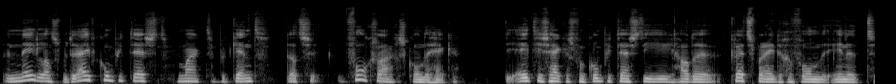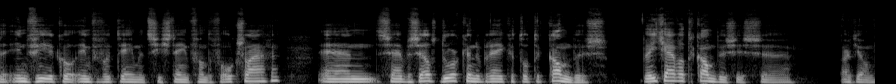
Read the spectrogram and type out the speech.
Een Nederlands bedrijf, Computest, maakte bekend dat ze Volkswagens konden hacken. Die ethische hackers van Computest die hadden kwetsbaarheden gevonden in het eh, in-vehicle infotainment systeem van de Volkswagen. En ze hebben zelfs door kunnen breken tot de CAN-bus. Weet jij wat de CAN-bus is, uh, Art-Jan?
